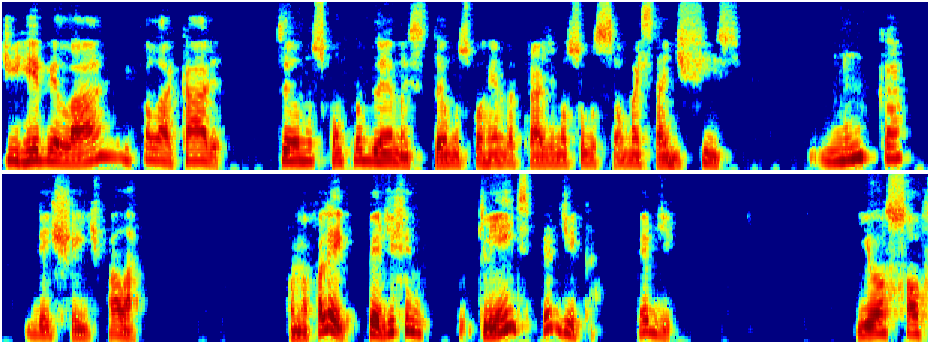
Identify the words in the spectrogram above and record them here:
de revelar e falar, cara, estamos com problema, estamos correndo atrás de uma solução, mas está difícil. Nunca deixei de falar. Como eu falei, perdi clientes, perdi, cara, perdi. E eu só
